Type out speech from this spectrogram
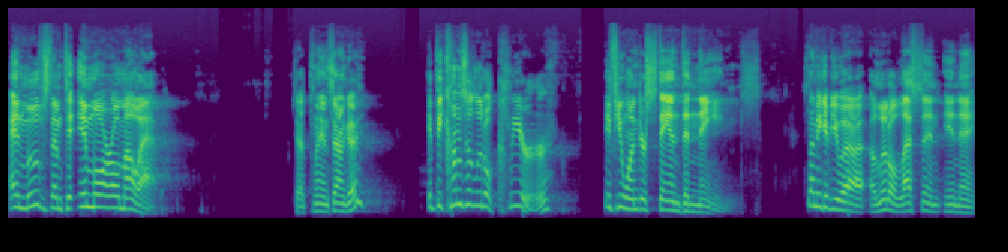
and moves them to immoral Moab. Does that plan sound good? It becomes a little clearer if you understand the names. So let me give you a, a little lesson in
